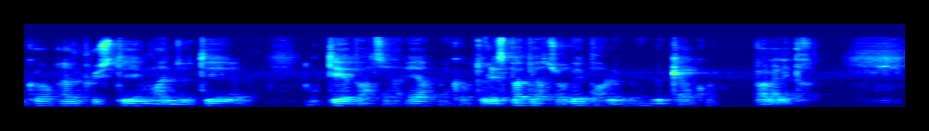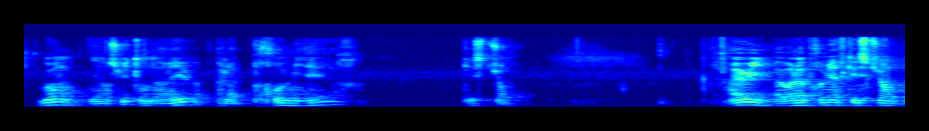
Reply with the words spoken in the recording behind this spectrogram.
D'accord? 1 plus t, moins 2t, euh, donc t appartient à r, d'accord? Te laisse pas perturber par le, k, quoi, par la lettre. Bon, et ensuite on arrive à la première question. Ah oui, avant la première question,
